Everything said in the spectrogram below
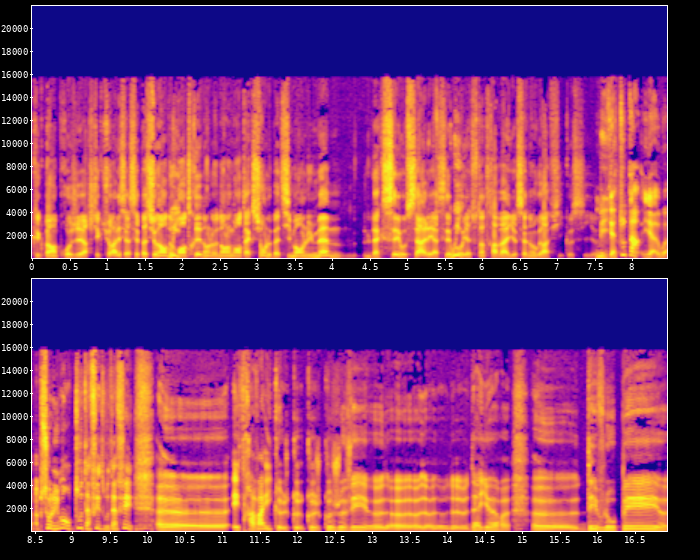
quelque part un projet architectural et c'est assez passionnant de rentrer dans le, dans le Grand Action, le bâtiment lui-même, l'accès aux salles est assez beau, il y a tout un travail scénographique aussi. Mais il y a tout un, il y a absolument, tout à fait, tout à fait. Euh, et travail que, que, que, je vais euh, euh, d'ailleurs développer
